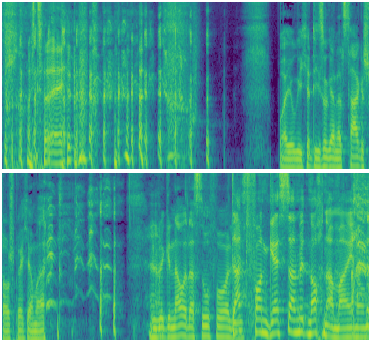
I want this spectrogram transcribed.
Leute, ey. Boah, Junge, ich hätte dich so gerne als Tagesschausprecher mal. Wenn du genau das so vorliest. Das von gestern mit noch einer Meinung.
